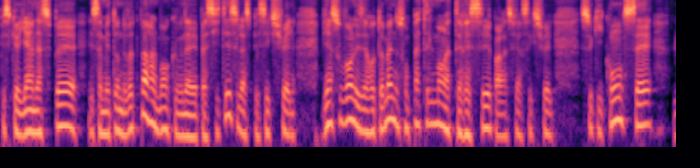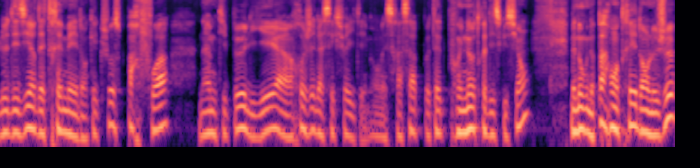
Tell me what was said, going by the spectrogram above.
puisqu'il y a un aspect, et ça m'étonne de votre part, Alban, que vous n'avez pas cité, c'est l'aspect sexuel. Bien souvent, les érotomanes ne sont pas tellement intéressés par la sphère sexuelle. Ce qui compte, c'est le désir d'être aimé dans quelque chose parfois un petit peu lié à un rejet de la sexualité. On laissera ça peut-être pour une autre discussion. Mais donc ne pas rentrer dans le jeu,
